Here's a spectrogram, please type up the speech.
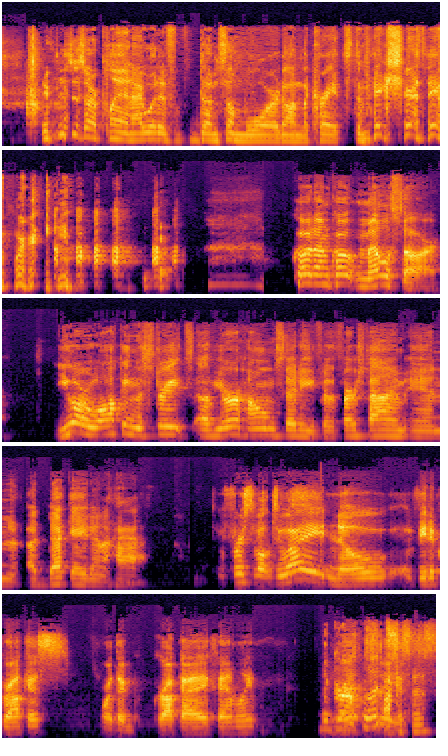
if this is our plan, I would have done some ward on the crates to make sure they weren't eaten. Quote unquote Melisar. You are walking the streets of your home city for the first time in a decade and a half. First of all, do I know Vita Gracchus or the Gracchi family? The Let's Grocklets.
